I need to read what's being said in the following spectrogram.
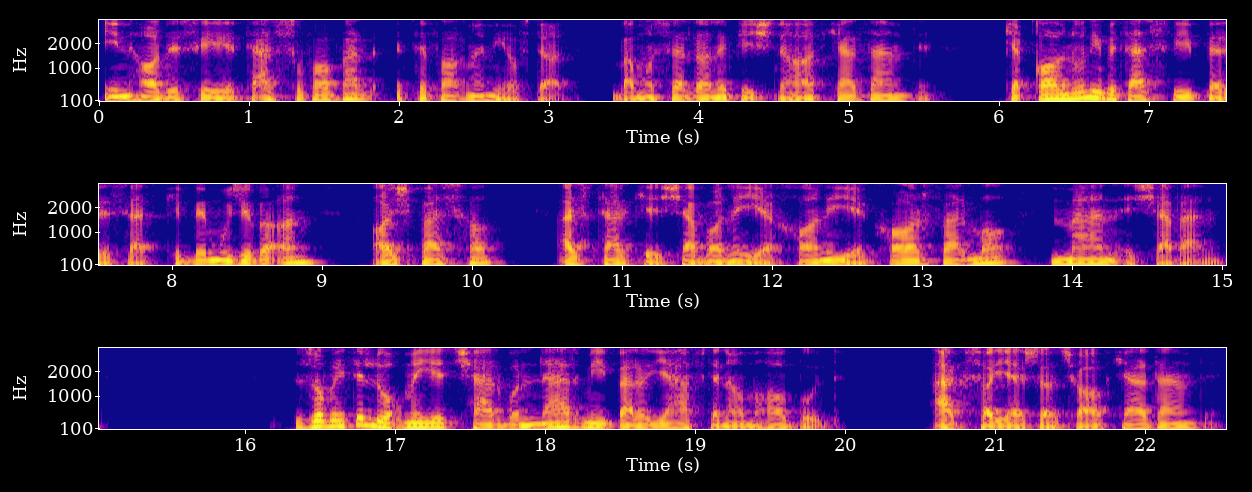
این حادثه تأصف آور اتفاق نمیافتاد و مسررانه پیشنهاد کردند که قانونی به تصویب برسد که به موجب آن آشپزها از ترک شبانه خانه کارفرما منع شوند. زبید لغمه چرب و نرمی برای هفته نامه ها بود. عکسهایش را چاپ کردند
